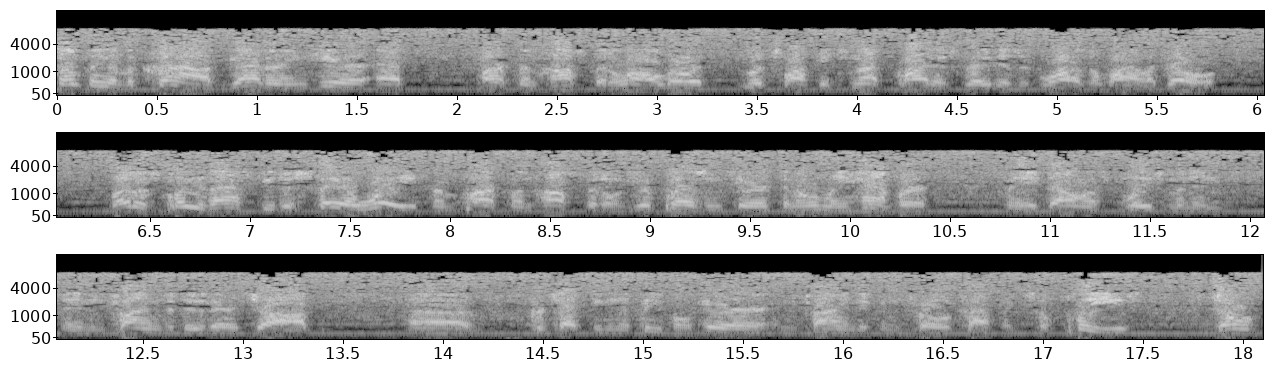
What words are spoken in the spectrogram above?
something of a crowd gathering here at Parkland Hospital, although it looks like it's not quite as great as it was a while ago. Let us please ask you to stay away from Parkland Hospital. Your presence here can only hamper the Dallas policemen in, in trying to do their job, uh, protecting the people here and trying to control traffic. So please, don't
